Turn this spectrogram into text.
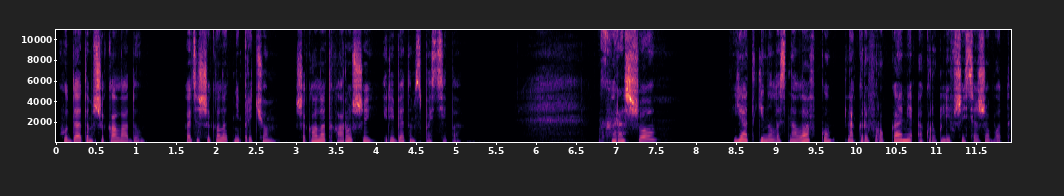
Куда там шоколаду? Хотя шоколад ни при чем. Шоколад хороший, и ребятам спасибо. Хорошо, я откинулась на лавку, накрыв руками округлившийся живот.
